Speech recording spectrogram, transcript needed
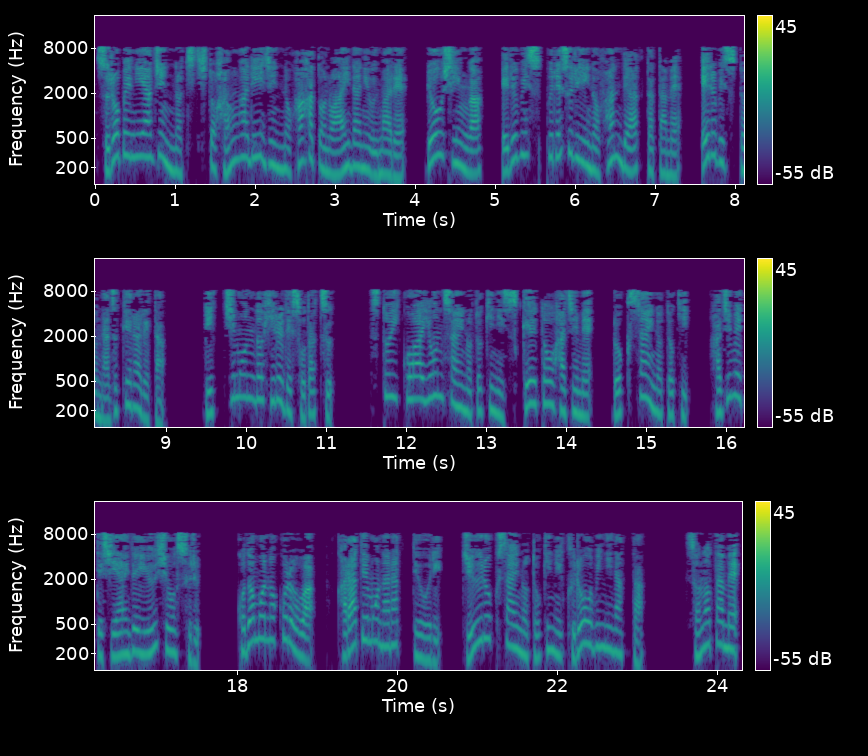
スロベニア人の父とハンガリー人の母との間に生まれ、両親がエルビス・プレスリーのファンであったため、エルビスと名付けられた。リッチモンドヒルで育つ。ストイコは4歳の時にスケートを始め、6歳の時、初めて試合で優勝する。子供の頃は空手も習っており、16歳の時に黒帯になった。そのため、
